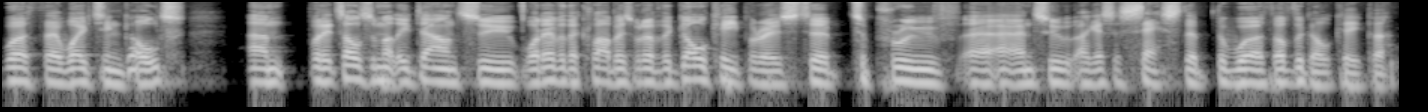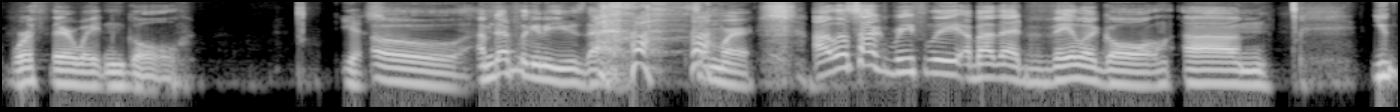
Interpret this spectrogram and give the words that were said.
worth their weight in gold, um, but it's ultimately down to whatever the club is, whatever the goalkeeper is, to to prove uh, and to I guess assess the, the worth of the goalkeeper. Worth their weight in goal. Yes. Oh, I'm definitely going to use that somewhere. Uh, let's talk briefly about that Vela goal. Um, you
